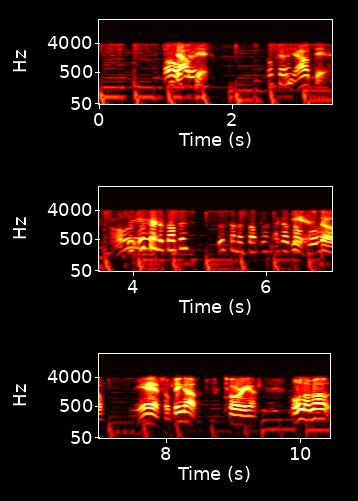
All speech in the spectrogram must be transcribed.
She's Oh, out there. Okay. She's out there. Oh we'll, yeah. we'll send her something. We'll send her something. I got something yeah. for her. So yeah. So big up, Victoria. All of our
